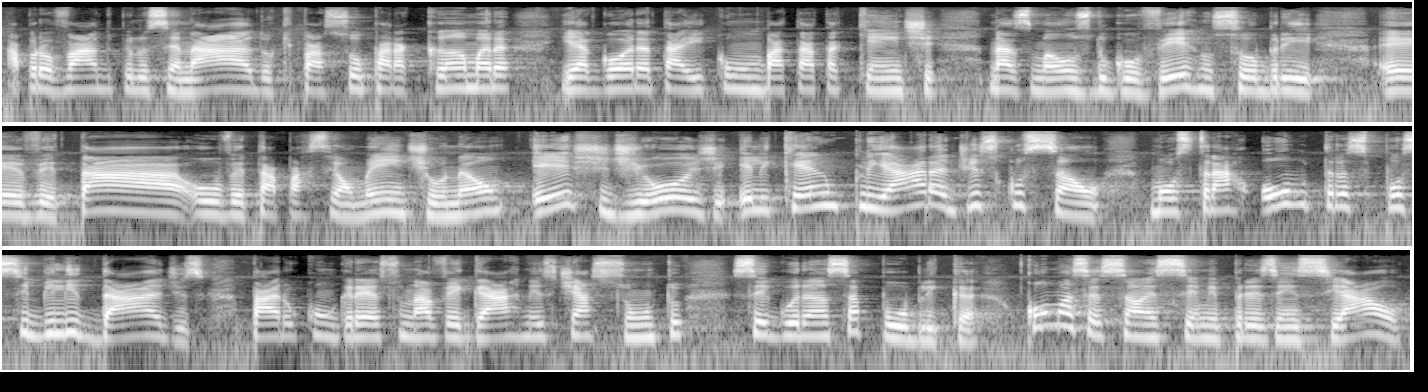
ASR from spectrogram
aprovado aprovado pelo Senado, que passou para a Câmara e agora está aí com um batata quente nas mãos do governo sobre é, vetar ou vetar parcialmente ou não. Este de hoje, ele quer ampliar a discussão, mostrar outras possibilidades para o Congresso navegar neste assunto segurança pública. Como a sessão é semipresencial,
